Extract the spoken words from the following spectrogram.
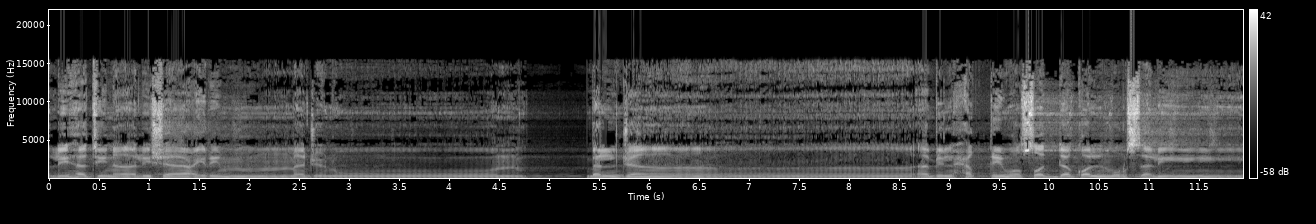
آلهتنا لشاعر مجنون بل جاء بالحق وصدق المرسلين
